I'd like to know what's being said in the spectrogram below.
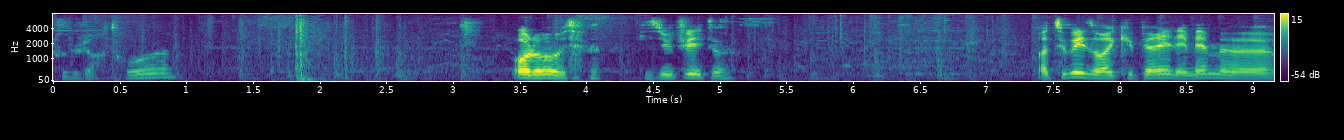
Faut que je le retrouve. Oh l'autre Qu'est-ce que tu fais toi En tout cas ils ont récupéré les mêmes euh,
